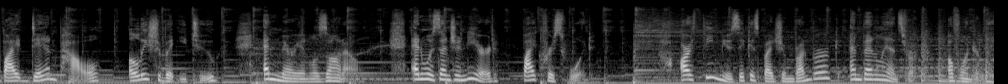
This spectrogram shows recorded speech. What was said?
by Dan Powell, Elisheba Ittoop, and Marian Lozano. And was engineered by Chris Wood. Our theme music is by Jim Brunberg and Ben Landsverk of Wonderly.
